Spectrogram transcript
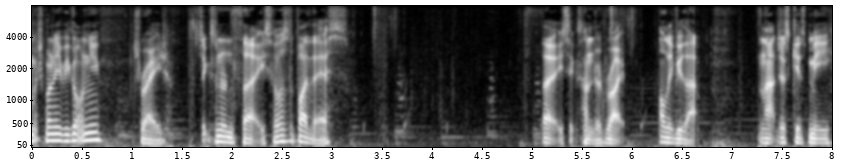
much money have you got on you? Trade. 630. So I was to buy this. 3600. Right. I'll leave you that. And that just gives me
